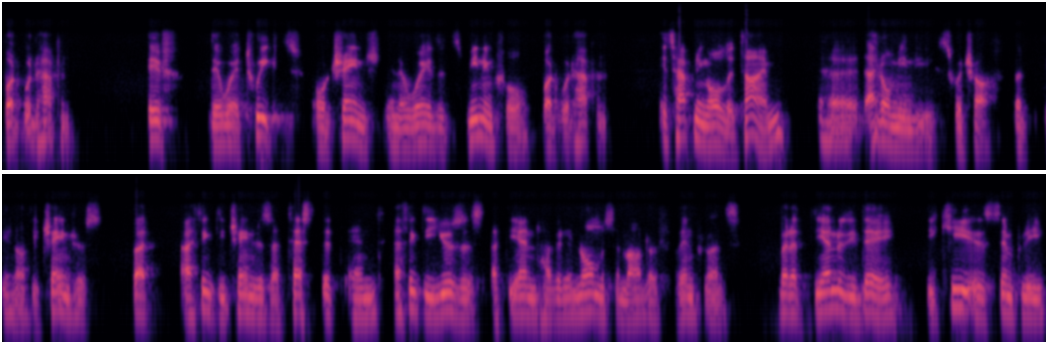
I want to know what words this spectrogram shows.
what would happen? If they were tweaked or changed in a way that's meaningful, what would happen? It's happening all the time. Uh, I don't mean the switch off, but you know the changes. But I think the changes are tested, and I think the users at the end have an enormous amount of influence. But at the end of the day, the key is simply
